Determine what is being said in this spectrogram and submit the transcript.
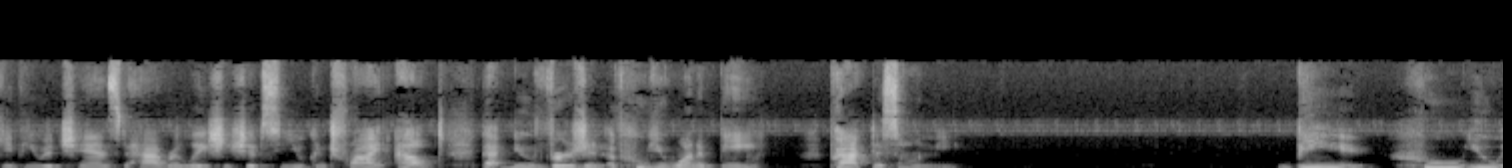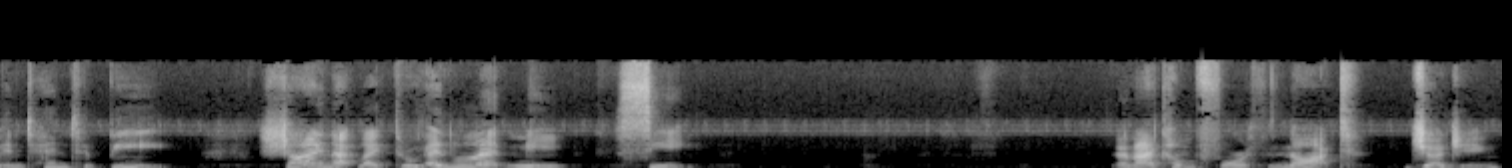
give you a chance to have relationships you can try out that new version of who you want to be. Practice on me. Be who you intend to be. Shine that light through and let me see. And I come forth not judging,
